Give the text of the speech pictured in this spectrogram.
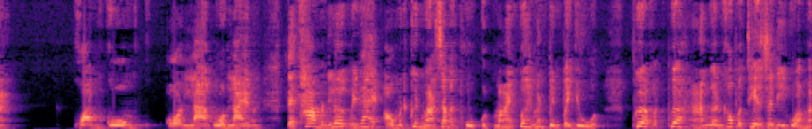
นะ ความโกงออนไลน์ออนไลน์แต่ถ้ามันเลิกไม่ได้เอามันขึ้นมาซะมันถูกกฎหมาย เพื่อให้มันเป็นประโยชน์ เพื่อเพื่อหาเงินเข้าประเทศซะดีกว่าไหม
